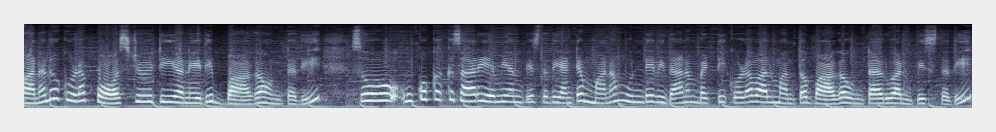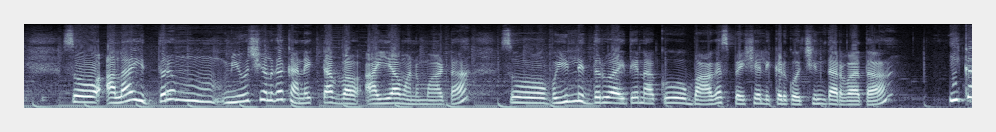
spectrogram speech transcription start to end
మనలో కూడా పాజిటివిటీ అనేది బాగా ఉంటుంది. సో ఇంకొకసారి ఏమి అనిపిస్తుంది అంటే మనం ఉండే విధానం బట్టి కూడా వాళ్ళు మనతో బాగా ఉంటారు అనిపిస్తుంది. సో అలా ఇద్దరం మ్యూచువల్గా కనెక్ట్ అవ్వ అయ్యామన్నమాట. సో వీళ్ళిద్దరూ అయితే నాకు బాగా స్పెషల్ ఇక్కడికి వచ్చిన తర్వాత. ఇక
